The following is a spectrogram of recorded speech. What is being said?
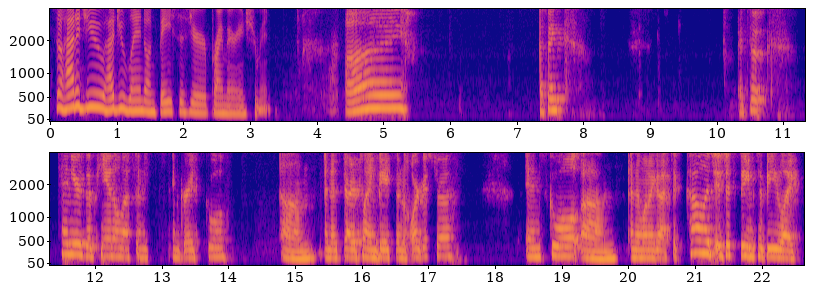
So how did you how did you land on bass as your primary instrument? I I think I took 10 years of piano lessons in grade school um, and then started playing bass in the orchestra in school. Um, and then when I got to college, it just seemed to be like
